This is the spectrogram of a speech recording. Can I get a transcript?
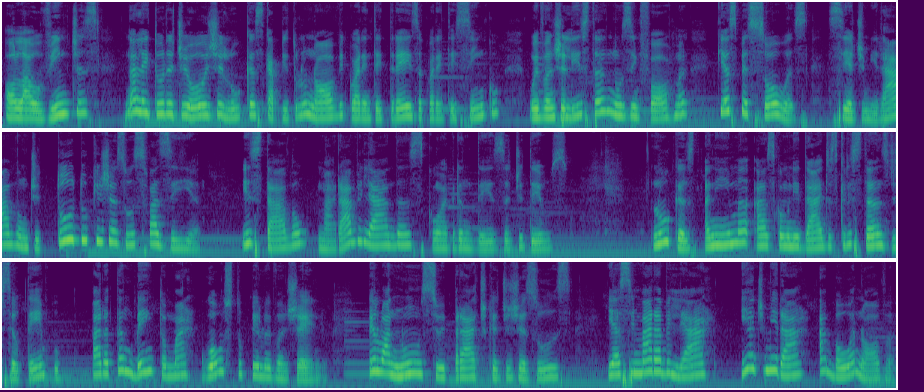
Olá, ouvintes! Na leitura de hoje, Lucas capítulo 9, 43 a 45, o evangelista nos informa que as pessoas se admiravam de tudo que Jesus fazia e estavam maravilhadas com a grandeza de Deus. Lucas anima as comunidades cristãs de seu tempo para também tomar gosto pelo Evangelho pelo anúncio e prática de Jesus e a se maravilhar e admirar a boa nova.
